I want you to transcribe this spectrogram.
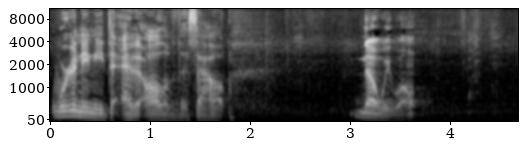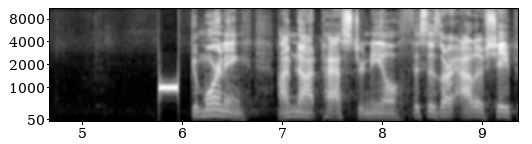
We're going to need to edit all of this out. No, we won't. Good morning. I'm not Pastor Neil. This is our Out of Shape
